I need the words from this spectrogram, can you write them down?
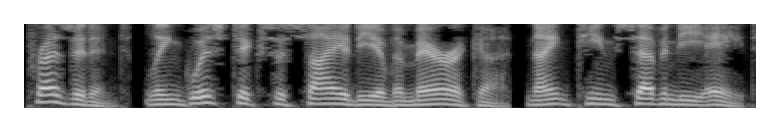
President, Linguistic Society of America, 1978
